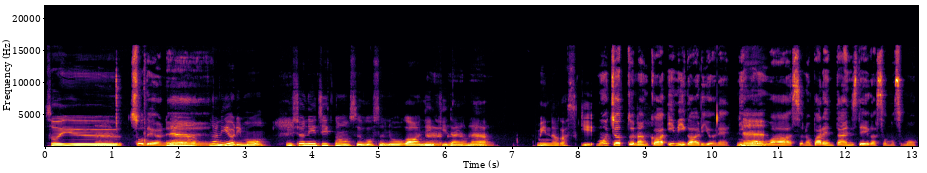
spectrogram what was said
そういう、うんそうだよねね。何よりも一緒に時間を過ごすのが人気だよね。うんうんうんみんなが好き。もうちょっとなんか意味があるよね。日ね本はそのバレンタインズデーがそもそも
